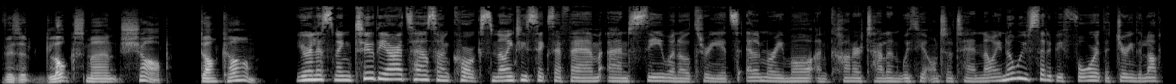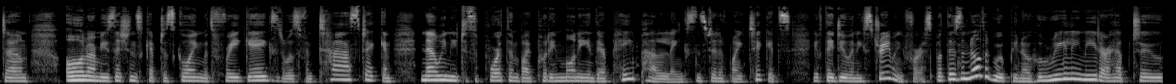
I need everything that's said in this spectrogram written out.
visit glucksmanshop.com. You're listening to the Arts House on Cork's 96 FM and C103. It's Elmarie Maw and Conor Talon with you until 10. Now, I know we've said it before that during the lockdown, all our musicians kept us going with free gigs. It was fantastic. And now we need to support them by putting money in their PayPal links instead of my tickets if they do any streaming for us. But there's another group, you know, who really need our help too.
